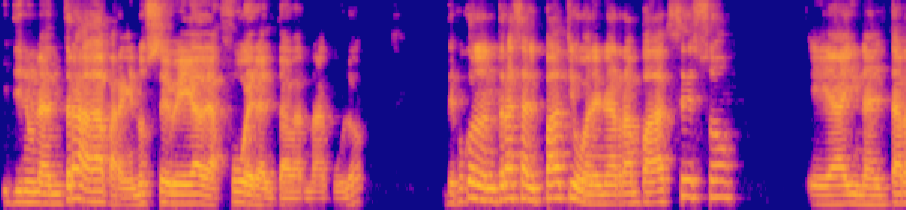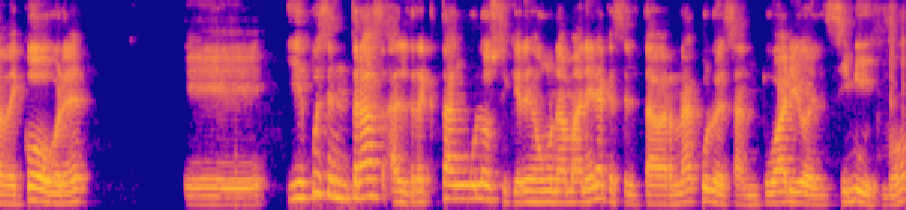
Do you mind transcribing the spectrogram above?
y tiene una entrada para que no se vea de afuera el tabernáculo. Después cuando entras al patio, bueno, hay una rampa de acceso, eh, hay un altar de cobre, eh, y después entras al rectángulo, si querés de alguna manera, que es el tabernáculo, el santuario en sí mismo.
